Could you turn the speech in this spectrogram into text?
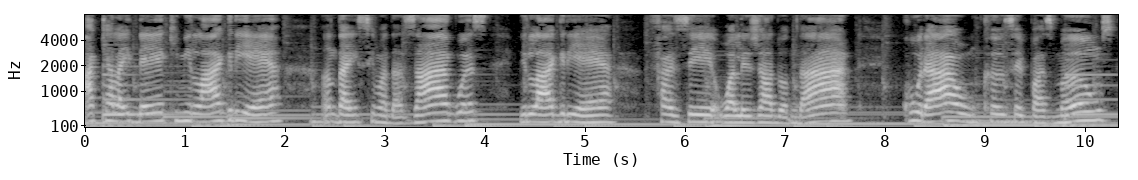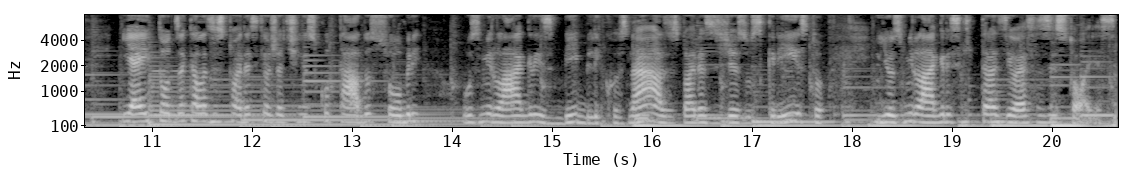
aquela ideia que milagre é andar em cima das águas, milagre é fazer o aleijado andar, curar um câncer com as mãos, e aí todas aquelas histórias que eu já tinha escutado sobre os milagres bíblicos, né? As histórias de Jesus Cristo e os milagres que traziam essas histórias.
